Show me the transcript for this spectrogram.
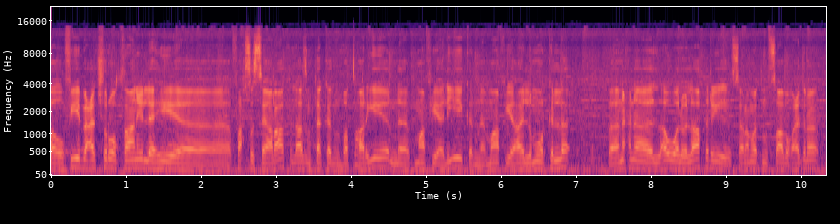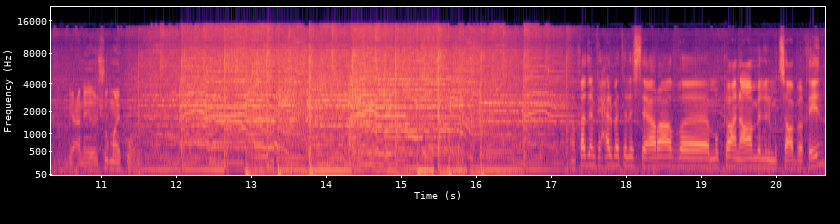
وفي بعد شروط ثانية اللي هي آه، فحص السيارات لازم نتأكد من البطارية إن ما فيها ليك إن ما فيها هاي الأمور كلها. فنحن الأول والآخر سلامة المتسابق عندنا يعني شو ما يكون. نقدم في حلبة الاستعراض آه، مكان آمن للمتسابقين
